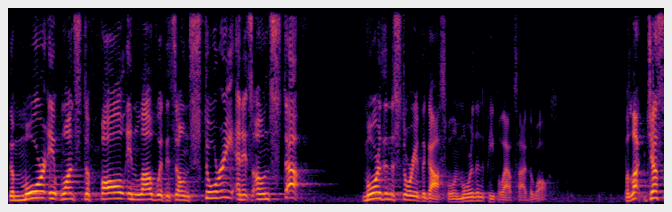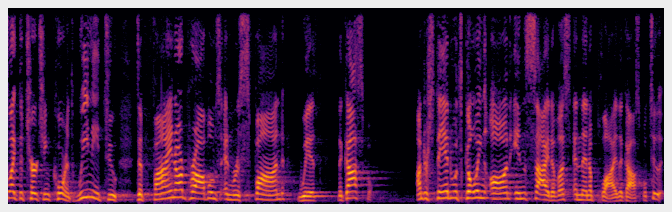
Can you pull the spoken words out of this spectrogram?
the more it wants to fall in love with its own story and its own stuff, more than the story of the gospel and more than the people outside the walls. But just like the church in Corinth, we need to define our problems and respond with the gospel. Understand what's going on inside of us and then apply the gospel to it.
